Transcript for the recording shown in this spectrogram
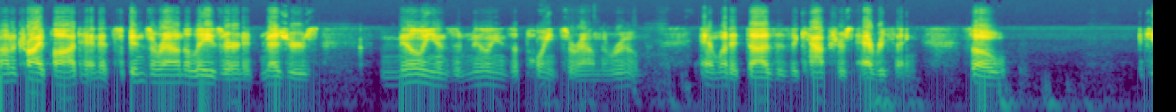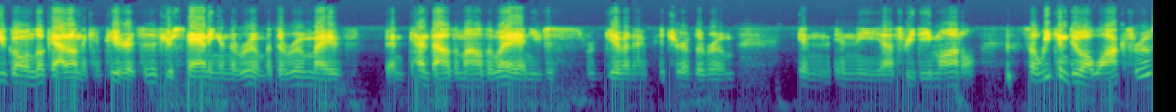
on a tripod and it spins around a laser and it measures millions and millions of points around the room. And what it does is it captures everything. So if you go and look at it on the computer, it's as if you're standing in the room, but the room may have been 10,000 miles away and you just were given a picture of the room in, in the uh, 3D model. So we can do a walkthrough.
